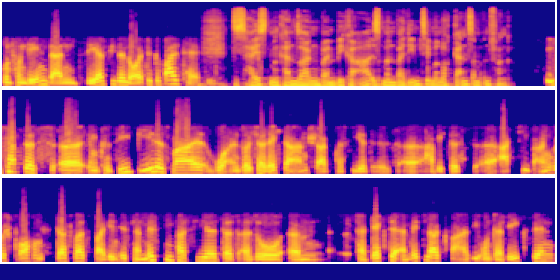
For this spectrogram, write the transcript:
und von denen werden sehr viele Leute gewalttätig. Das heißt, man kann sagen, beim BKA ist man bei dem Thema noch ganz am Anfang. Ich habe das äh, im Prinzip jedes Mal, wo ein solcher rechter Anschlag passiert ist, äh, habe ich das äh, aktiv angesprochen. Das, was bei den Islamisten passiert, dass also ähm, verdeckte Ermittler quasi unterwegs sind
